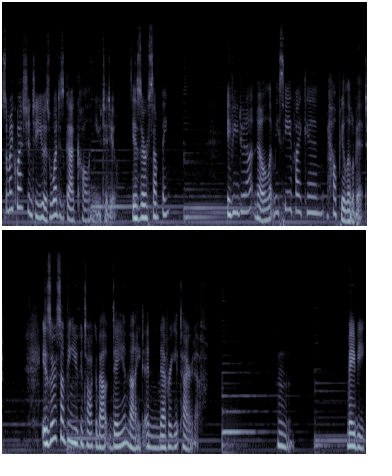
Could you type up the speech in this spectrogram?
So, my question to you is what is God calling you to do? Is there something? If you do not know, let me see if I can help you a little bit. Is there something you can talk about day and night and never get tired of? Hmm. Maybe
